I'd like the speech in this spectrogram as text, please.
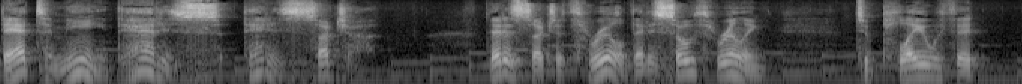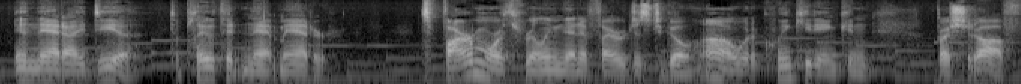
That to me, that is that is such a that is such a thrill. That is so thrilling to play with it in that idea, to play with it in that matter. It's far more thrilling than if I were just to go, oh, what a quinky dink, and brush it off.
